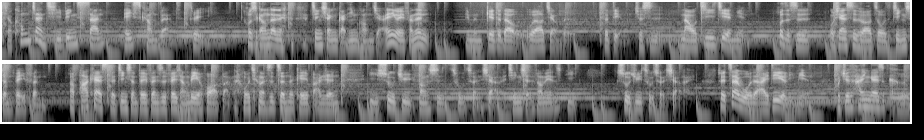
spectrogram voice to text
叫《空战骑兵三》（Ace Combat Three），或是《钢弹的精神感应框架》。Anyway，反正你们 get 到我要讲的这点，就是脑机界面，或者是我现在试图要做的精神备份。啊，Podcast 的精神备份是非常劣化版的。我讲的是真的可以把人以数据方式储存下来，精神方面以数据储存下来。所以在我的 idea 里面，我觉得它应该是可以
